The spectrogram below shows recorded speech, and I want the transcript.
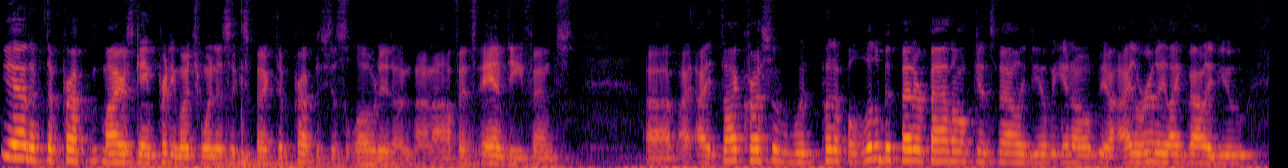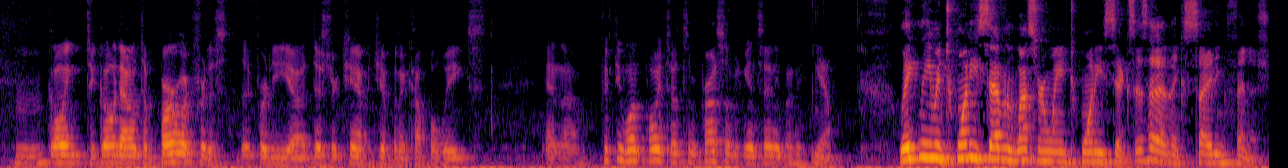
Yeah, the, the prep Meyers game pretty much went as expected. Prep is just loaded on, on offense and defense. Uh, I, I thought Crestwood would put up a little bit better battle against Valley View, but you know, you know I really like Valley View Mhm. going to go down to Berwick for the for the uh, district championship in a couple weeks, and uh, 51 points. That's impressive against anybody. Yeah. Lake Lehman 27, Western Wayne 26. This had an exciting finish.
